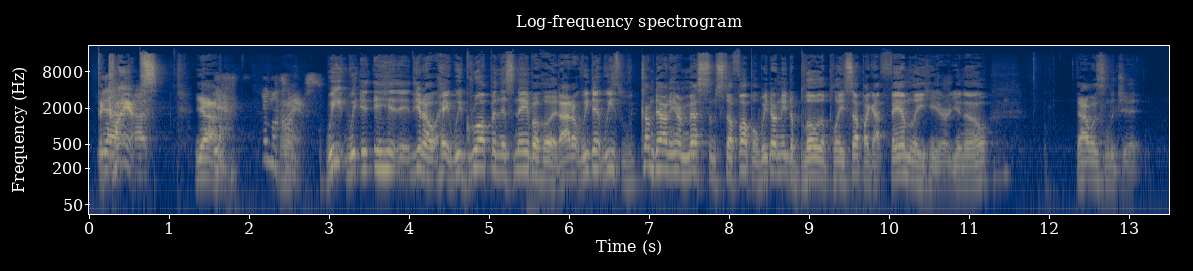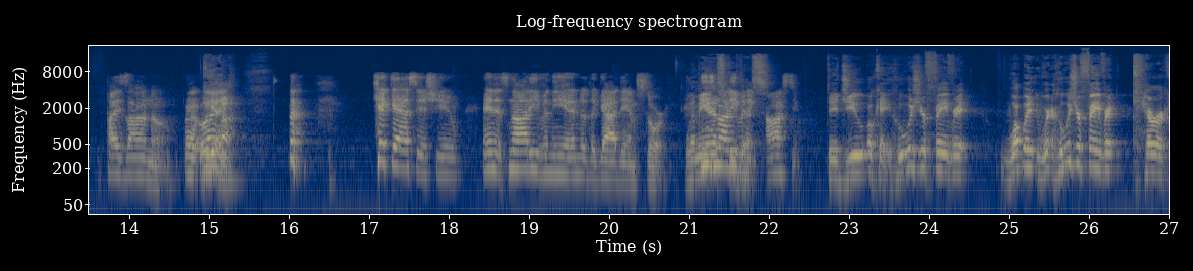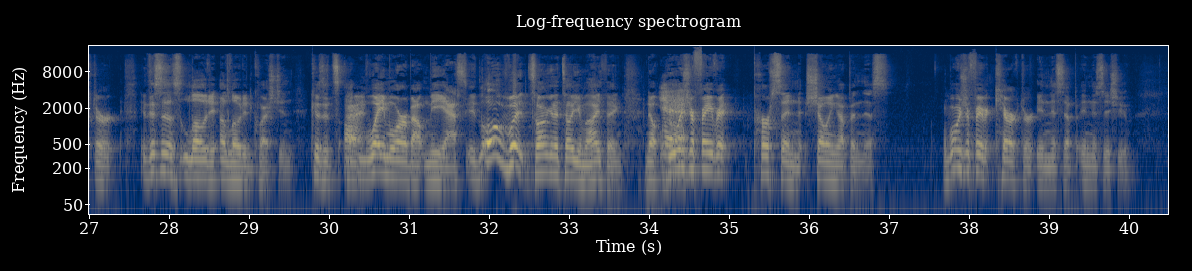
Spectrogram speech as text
the Yeah, clamps. yeah. yeah, give him the clamps. We, we it, it- you know, hey, we grew up in this neighborhood. I don't, we did, we, we come down here and mess some stuff up, but we don't need to blow the place up. I got family here, you know. That was legit. Paisano. Well, Kick ass issue, and it's not even the end of the goddamn story. Let me He's ask not you even this. in costume. Did you? Okay, who was your favorite? What? Where, who was your favorite character? This is a loaded, a loaded question because it's uh, Alright. way more about me asking. Oh wait, so I'm going to tell you my thing. No, who was your favorite person showing up in this? What was your favorite character in this in this issue?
